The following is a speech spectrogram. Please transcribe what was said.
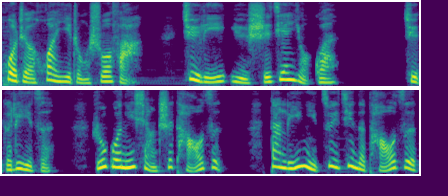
或者换一种说法，距离与时间有关。举个例子。如果你想吃桃子，但离你最近的桃子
